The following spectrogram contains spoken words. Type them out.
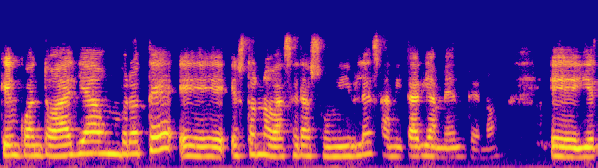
que en cuanto haya un brote, eh, esto no va a ser asumible sanitariamente, ¿no? Eh, y,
